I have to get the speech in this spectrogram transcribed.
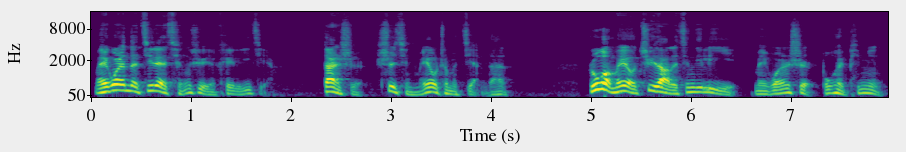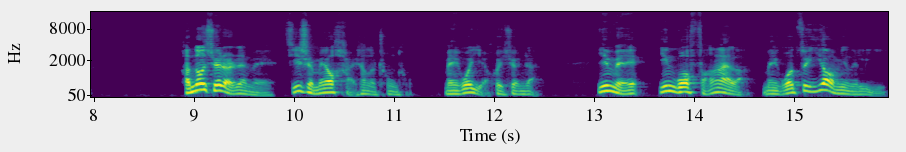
美国人的激烈情绪也可以理解，但是事情没有这么简单。如果没有巨大的经济利益，美国人是不会拼命的。很多学者认为，即使没有海上的冲突，美国也会宣战，因为英国妨碍了美国最要命的利益，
